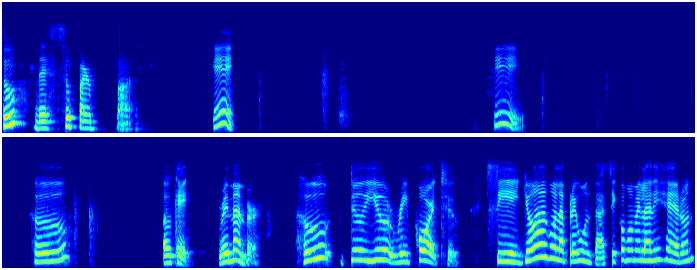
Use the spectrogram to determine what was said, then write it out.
to the supervisor. Okay. Okay. Who? Okay, remember, who do you report to? Si yo hago la pregunta así como me la dijeron,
